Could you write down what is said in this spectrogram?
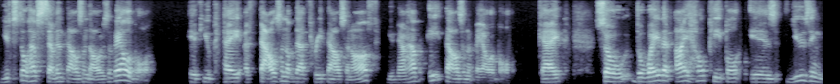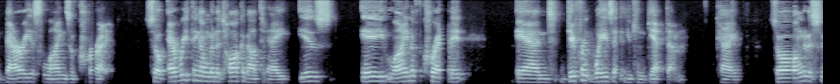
you still have $7,000 available. If you pay a thousand of that 3,000 off, you now have 8,000 available. Okay. So the way that I help people is using various lines of credit. So everything I'm going to talk about today is a line of credit and different ways that you can get them. Okay. So I'm going to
